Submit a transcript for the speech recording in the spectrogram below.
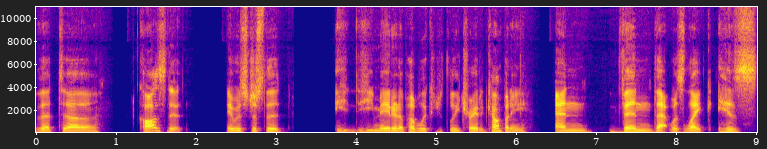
that uh, caused it. It was just that he he made it a publicly traded company, and then that was like his.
